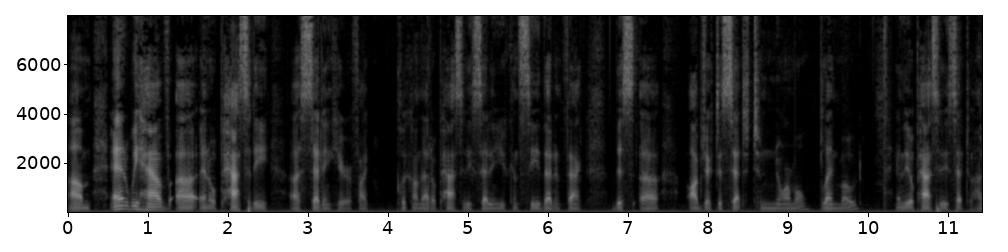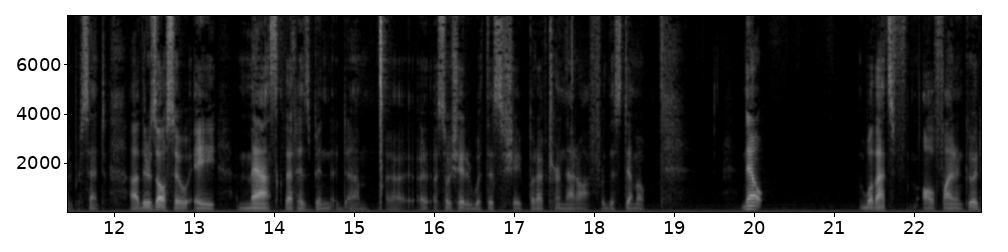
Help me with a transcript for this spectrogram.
Um, and we have uh, an opacity uh, setting here. If I click on that opacity setting, you can see that in fact this uh, object is set to normal blend mode and the opacity is set to 100%. Uh, there's also a mask that has been um, uh, associated with this shape, but I've turned that off for this demo. Now, well, that's all fine and good,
